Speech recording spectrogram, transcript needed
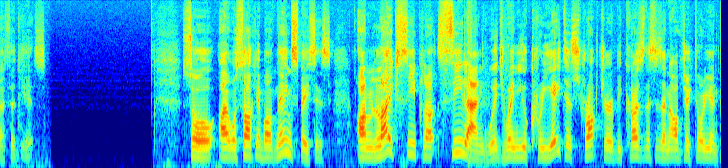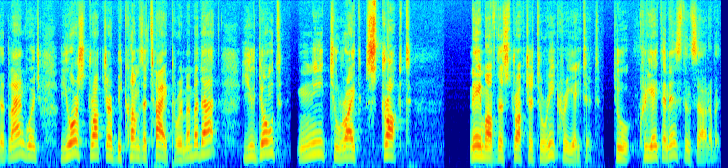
method is. So I was talking about namespaces. Unlike C, C language, when you create a structure, because this is an object-oriented language, your structure becomes a type. Remember that? You don't need to write struct name of the structure to recreate it, to create an instance out of it.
